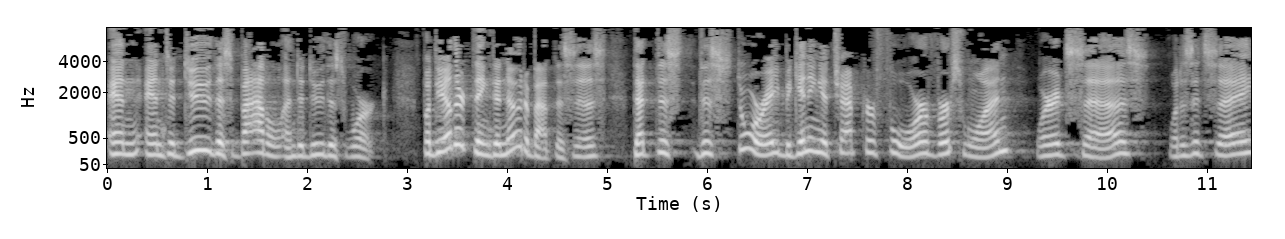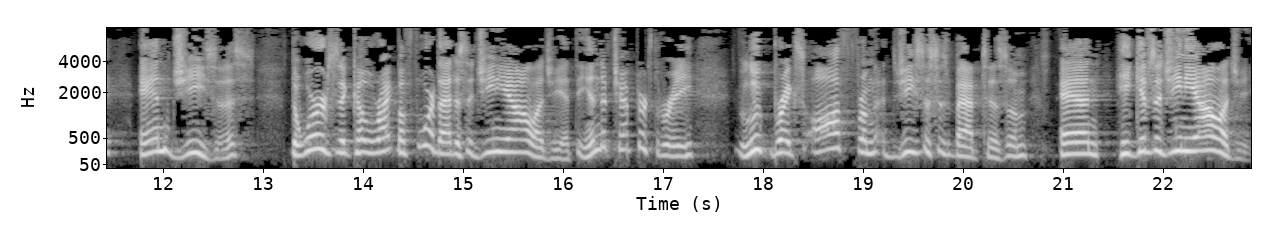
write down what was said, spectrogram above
and, and to do this battle and to do this work. But the other thing to note about this is that this, this story, beginning at chapter 4, verse 1, where it says, what does it say? And Jesus, the words that go right before that is the genealogy. At the end of chapter 3, Luke breaks off from Jesus' baptism and he gives a genealogy.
